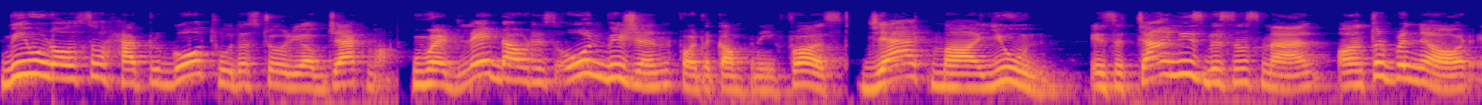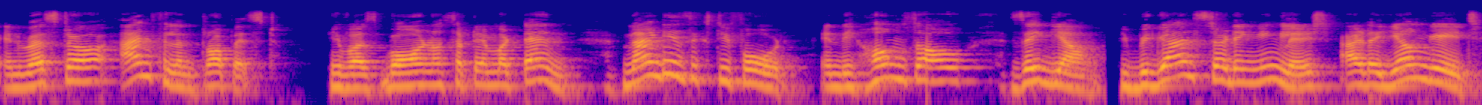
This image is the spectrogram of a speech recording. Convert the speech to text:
we would also have to go through the story of Jack Ma, who had laid out his own vision for the company first. Jack Ma Yun is a Chinese businessman, entrepreneur, investor, and philanthropist. He was born on September 10, 1964 in the Hangzhou, Zhejiang. He began studying English at a young age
